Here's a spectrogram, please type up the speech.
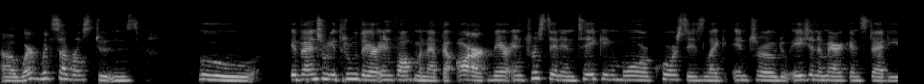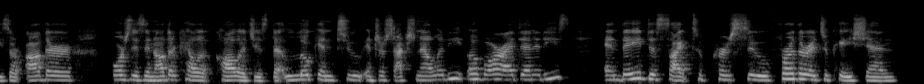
uh, work with several students who eventually through their involvement at the ARC, they're interested in taking more courses like Intro to Asian American Studies or other courses in other colleges that look into intersectionality of our identities. And they decide to pursue further education,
